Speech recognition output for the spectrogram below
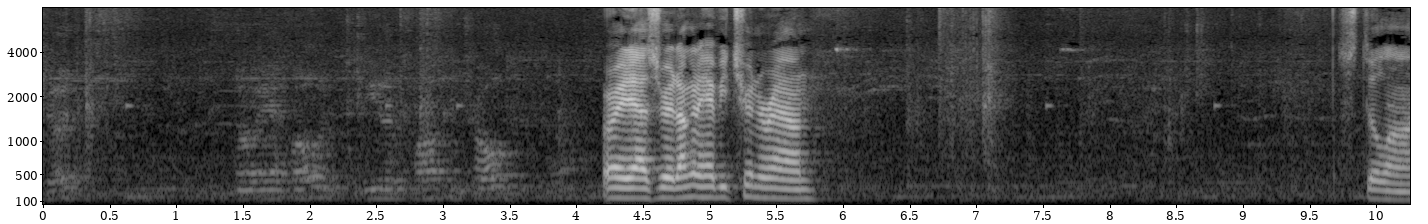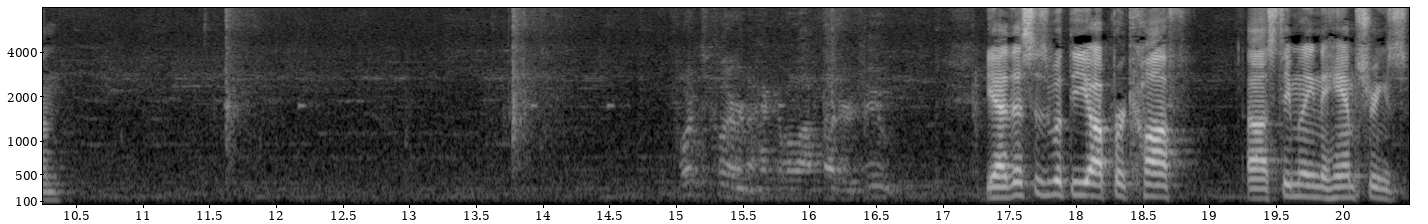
Good. No AFO, neither well controlled. All right, Azrid, I'm going to have you turn around. Still on. Foot's clearing a heck of a lot better too. Yeah, this is with the upper cuff, uh, stimulating the hamstrings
